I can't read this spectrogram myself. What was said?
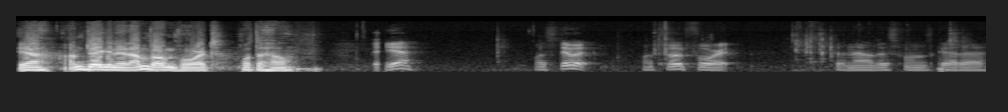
Yeah, I'm digging it. I'm voting for it. What the hell? Yeah, let's do it. Let's vote for it. So now this one's got to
